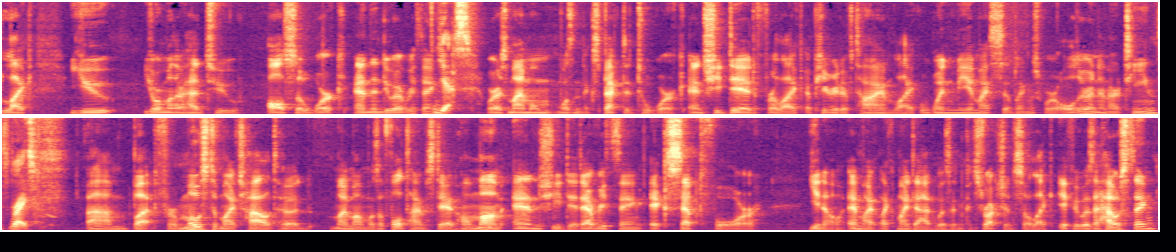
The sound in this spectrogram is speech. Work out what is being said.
Like, you, your mother had to also work and then do everything. Yes. Whereas my mom wasn't expected to work, and she did for like a period of time, like when me and my siblings were older and in our teens. Right. Um, but for most of my childhood, my mom was a full time stay at home mom, and she did everything except for, you know, and my like my dad was in construction, so like if it was a house thing,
